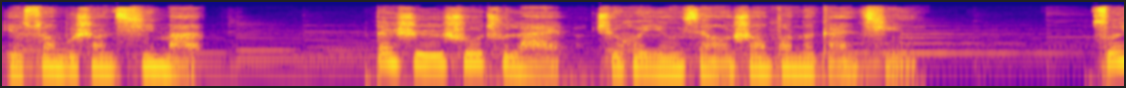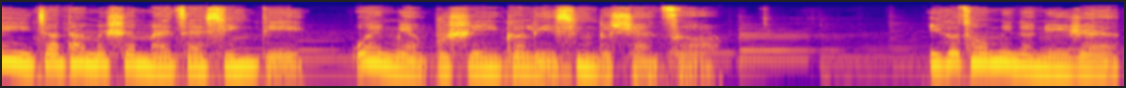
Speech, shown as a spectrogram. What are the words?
也算不上欺瞒，但是说出来却会影响双方的感情，所以将他们深埋在心底，未免不是一个理性的选择。一个聪明的女人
